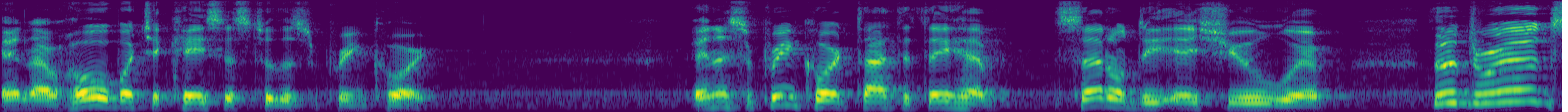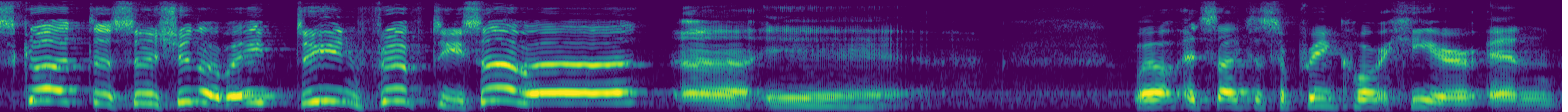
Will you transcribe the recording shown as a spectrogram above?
and a whole bunch of cases to the Supreme Court. And the Supreme Court thought that they have settled the issue with the Dred Scott decision of 1857. Uh, yeah. Well, it's like the Supreme Court here, and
